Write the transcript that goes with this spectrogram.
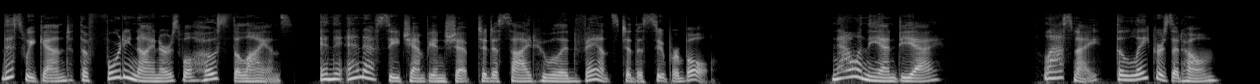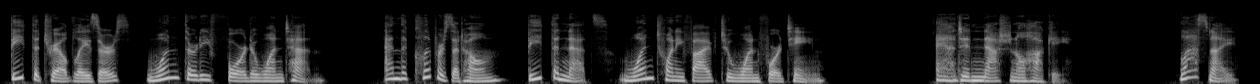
This weekend, the 49ers will host the Lions in the NFC Championship to decide who will advance to the Super Bowl. Now in the NBA. Last night, the Lakers at home beat the Trailblazers 134 to 110, and the Clippers at home beat the Nets 125 to 114. And in national hockey, Last night,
